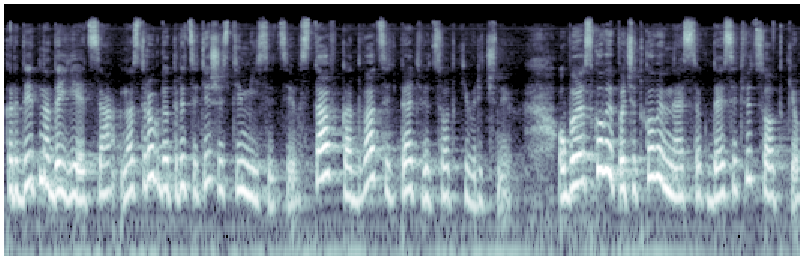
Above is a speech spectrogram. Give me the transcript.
Кредит надається на строк до 36 місяців. Ставка 25% річних. Обов'язковий початковий внесок 10%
